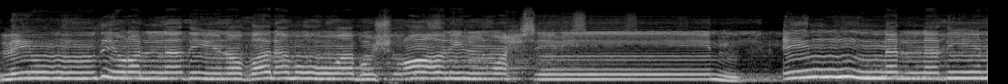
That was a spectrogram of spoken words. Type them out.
لينذر الذين ظلموا وبشرى للمحسنين. إن الذين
